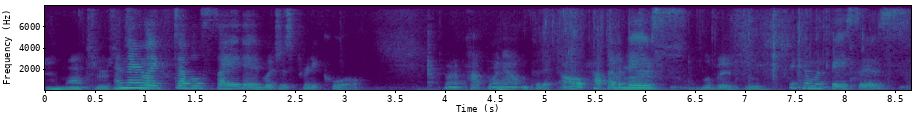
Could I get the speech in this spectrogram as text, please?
and monsters. And, And they're stuff. like double sided, which is pretty cool. You want to pop one out and put it? Oh, pop out a base. The bases. They come with bases.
